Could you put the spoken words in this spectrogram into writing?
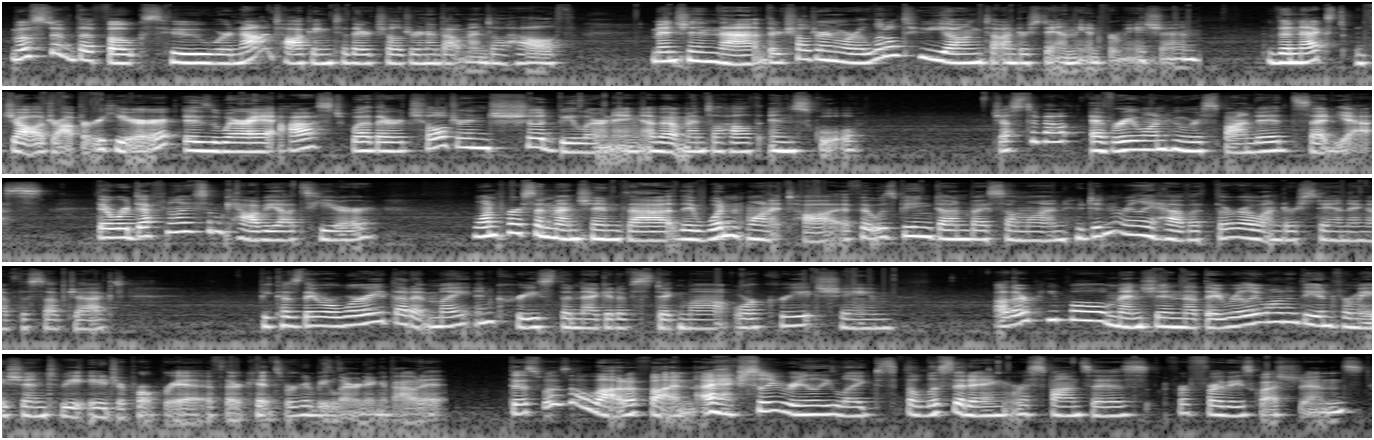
Most of the folks who were not talking to their children about mental health mentioned that their children were a little too young to understand the information. The next jaw dropper here is where I asked whether children should be learning about mental health in school. Just about everyone who responded said yes. There were definitely some caveats here. One person mentioned that they wouldn't want it taught if it was being done by someone who didn't really have a thorough understanding of the subject because they were worried that it might increase the negative stigma or create shame. Other people mentioned that they really wanted the information to be age appropriate if their kids were going to be learning about it. This was a lot of fun. I actually really liked soliciting responses for, for these questions.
